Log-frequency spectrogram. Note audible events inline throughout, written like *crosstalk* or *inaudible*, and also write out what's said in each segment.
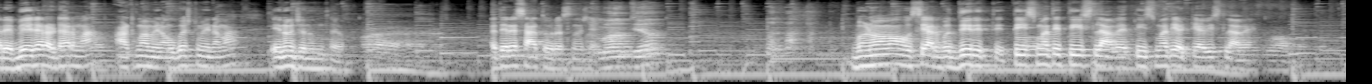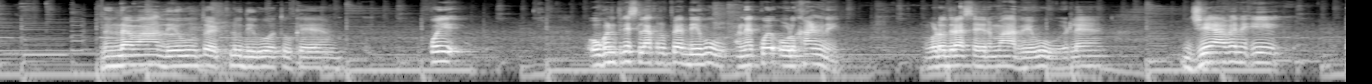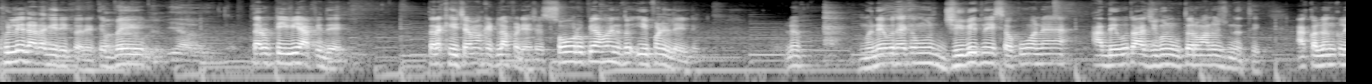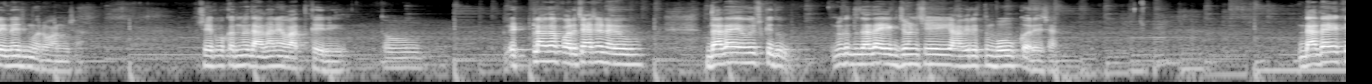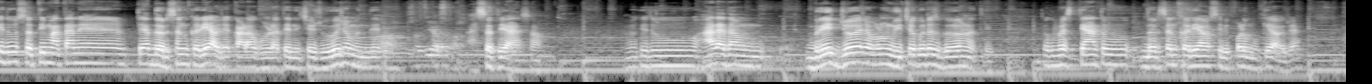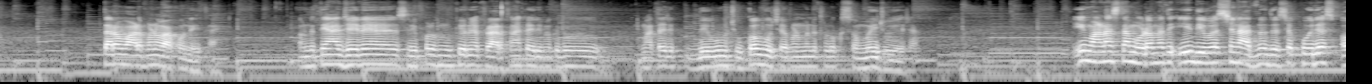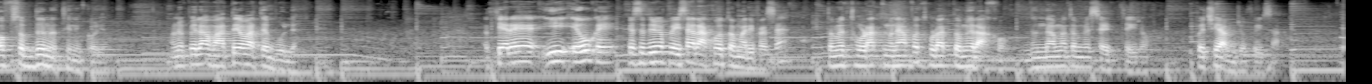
અરે બે હજાર અઢારમાં આઠમા મહિના ઓગસ્ટ મહિનામાં એનો જન્મ થયો. અત્યારે સાત વર્ષનો છે. ભણવામાં હોશિયાર બધી રીતથી ત્રીસમાંથી ત્રીસ લાવે ત્રીસમાંથી અઠ્યાવીસ લાવે. ધંધામાં દેવું તો એટલું દેવું હતું કે કોઈ ઓગણત્રીસ લાખ રૂપિયા દેવું અને કોઈ ઓળખાણ નહીં. વડોદરા શહેરમાં રહેવું એટલે જે આવે ને એ ખુલ્લી દાદાગીરી કરે કે ભાઈ તારું ટીવી આપી દે. તારા ખીચામાં કેટલા પડ્યા છે? સો રૂપિયા હોય ને તો એ પણ લઈ લે. એટલે મને એવું થાય કે હું જીવી જ નહીં શકું અને આ દેવો તો આ જીવન ઉતરવાનું જ નથી. આ કલંક લઈને જ મરવાનું છે. પછી એક વખત મેં દાદાને વાત કરી, તો એટલા બધા પરચા છે ને એવું. દાદાએ એવું જ કીધું. મેં કીધું, દાદા, એક જણ છે એ આવી રીતનું બહુ કરે છે. દાદાએ કીધું સતી માતાને ત્યાં દર્શન કરી આવજે કાળા ઘોડા તે નીચે જોયું છે મંદિર? સતી આશા મેં કીધું હા દાદા બ્રિજ જોયો છે પણ હું નીચે કોઈ ગયો નથી. તો કે બસ ત્યાં તું દર્શન કરી આવ શ્રીફળ મૂકી આવજે. તારા વાળ પણ વાંકો નહીં થાય. અને ત્યાં જઈને શ્રીફળ મૂક્યું અને પ્રાર્થના કરી. મેં કીધું માતાજી દેવું ચૂકવવું છે પણ મને થોડોક સમય જોઈએ છે. એ માણસના મોઢામાંથી એ દિવસ છે ને આજનો દિવસ છે કોઈ દિવસ અપશબ્દ નથી નીકળ્યો. અને પેલા વાતે વાતે બોલે. અત્યારે એ એવું કહે કે સતીભાઈ પૈસા રાખો તમારી પાસે. તમે થોડાક મને આપો, થોડાક તમે રાખો. ધંધામાં તમે સેટ થઈ જાઓ. પછી આપજો પૈસા.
